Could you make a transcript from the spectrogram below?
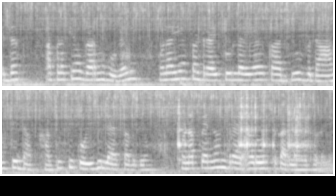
ਇੱਧਰ ਆਪਣਾ ਘਿਓ ਗਰਮ ਹੋ ਗਿਆ ਜੀ। ਹੁਣ ਆਈ ਆਪਾਂ ਡਰਾਈ ਫਰੂਟ ਲਏ ਆ, ਕਾਜੂ, ਬਦਾਮ ਤੇ ਦਾਖਾਂ। ਤੁਸੀਂ ਕੋਈ ਵੀ ਲੈ ਸਕਦੇ ਹੋ। ਹੁਣ ਆਪਾਂ ਇਹਨੂੰ ਡਰਾਈ ਰੋਸਟ ਕਰ ਲਾਂਗੇ ਥੋੜਾ ਜਿਹਾ।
